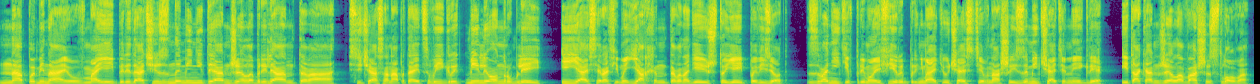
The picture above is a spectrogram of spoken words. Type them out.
«Напоминаю, в моей передаче знаменитая Анжела Бриллиантова. Сейчас она пытается выиграть миллион рублей, и я, Серафима Яхонтова, надеюсь, что ей повезет. Звоните в прямой эфир и принимайте участие в нашей замечательной игре. Итак, Анжела, ваше слово».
